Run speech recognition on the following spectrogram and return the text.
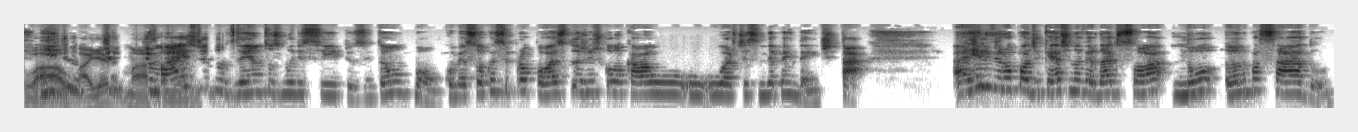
Uau, de, aí é massa, de, mais de 200 municípios. Então, bom, começou com esse propósito da gente colocar o, o, o artista independente. Tá. Aí ele virou podcast, na verdade, só no ano passado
